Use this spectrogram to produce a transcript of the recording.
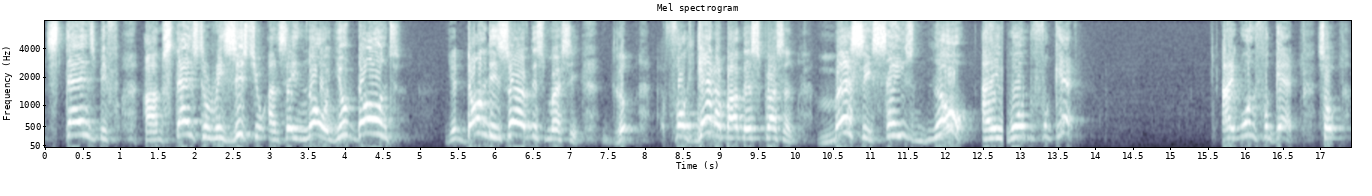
stands before, um, stands to resist you and say, "No, you don't. You don't deserve this mercy. Go, forget about this person." Mercy says, "No, I won't forget." I won't forget. So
